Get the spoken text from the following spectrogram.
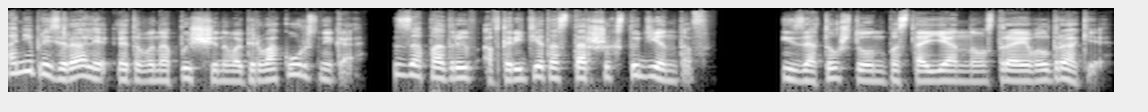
Они презирали этого напыщенного первокурсника за подрыв авторитета старших студентов и за то, что он постоянно устраивал драки.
